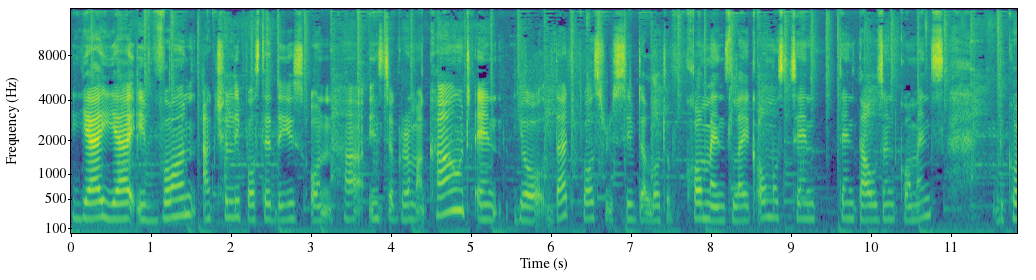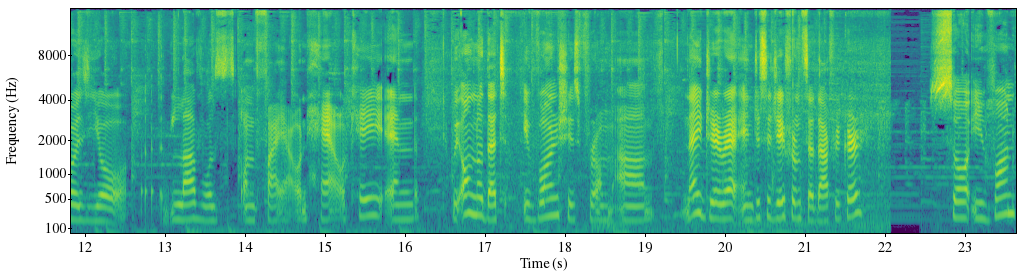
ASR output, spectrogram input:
Yeah yeah yvonne actually posted this on her instagram account and yo that post received a lot of comments like almost 10 10,000 comments because your love was on fire on her okay? And we all know that yvonne she's from um, nigeria and juicy j from south africa. So yvonne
